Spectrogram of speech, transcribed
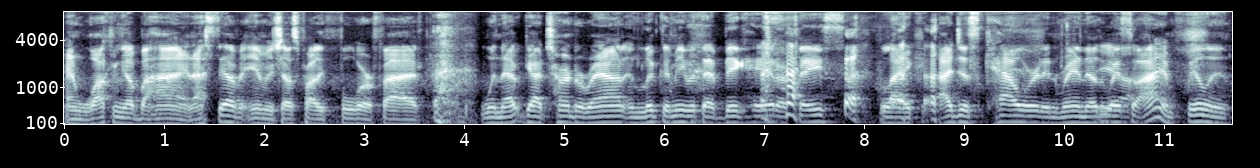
and walking up behind. I still have an image. I was probably four or five when that guy turned around and looked at me with that big head or face. like I just cowered and ran the other way. So I am feeling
